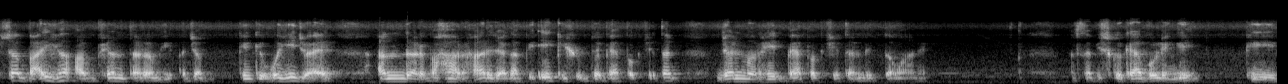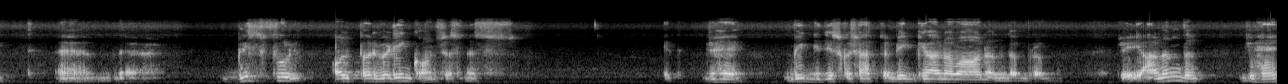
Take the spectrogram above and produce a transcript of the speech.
सब बाह्य अभ्यंतरम ही अजम, क्योंकि वही जो है, अंदर बाहर हर जगह पे एक ही शुद्ध व्यापक चेतन, जन्म रहित व्यापक चेतन विद्यमान है। मतलब इसको क्या बोलेंगे कि ब्लिसफुल ऑल परवेडिंग कॉन्सियसनेस एक जो है विज्ञ, जिसको शास्त्र विज्ञान आनंदम ब्रह्म। जो ये आनंद जो है,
